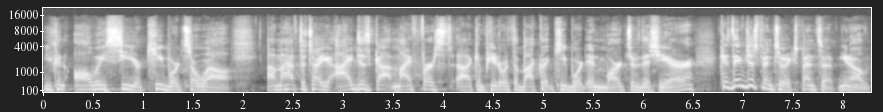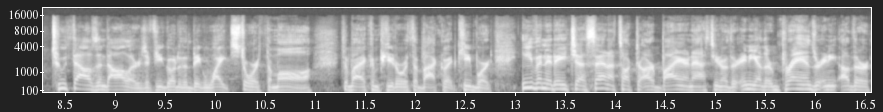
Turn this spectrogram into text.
you can always see your keyboard so well. Um, I have to tell you, I just got my first uh, computer with a backlit keyboard in March of this year because they've just been too expensive. You know, $2,000 if you go to the big white store at the mall to buy a computer with a backlit keyboard. Even at HSN, I talked to our buyer and asked, you know, are there any other brands or any other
